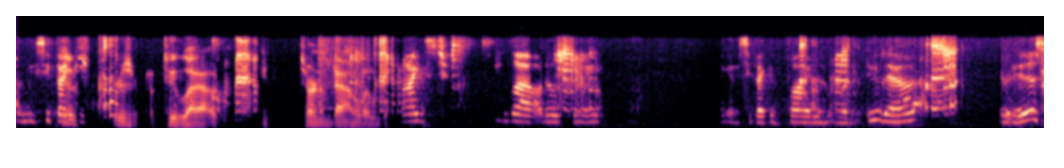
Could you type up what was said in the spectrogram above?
Let me see if I can. speakers are too loud. Turn them down a little bit. Mine's too too loud. Okay. I gotta see if I can find where to do that. Here it is.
